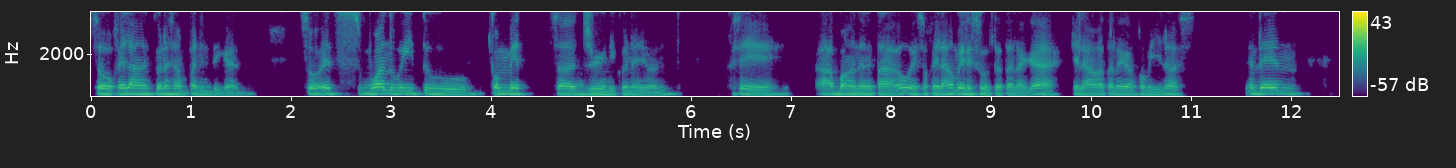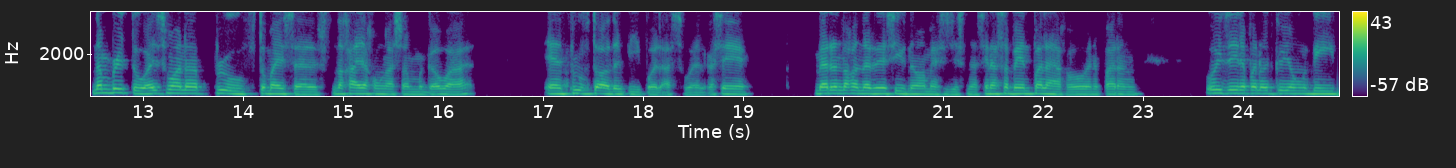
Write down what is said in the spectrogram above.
So, kailangan ko na siyang panindigan. So, it's one way to commit sa journey ko na yun. Kasi aabangan na ng tao, eh, so kailangan may resulta talaga. Kailangan ko talagang kumilos. And then, number two, I just wanna prove to myself na kaya ko nga siyang magawa and prove to other people as well. Kasi meron ako nare-receive na mga messages na sinasabayan pala ako na parang, "Uy, Jay, napanood ko yung day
